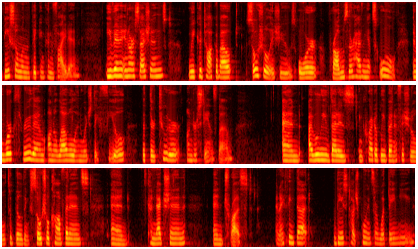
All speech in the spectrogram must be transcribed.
be someone that they can confide in. Even in our sessions, we could talk about social issues or problems they're having at school and work through them on a level in which they feel that their tutor understands them. And I believe that is incredibly beneficial to building social confidence and connection and trust. And I think that these touch points are what they need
